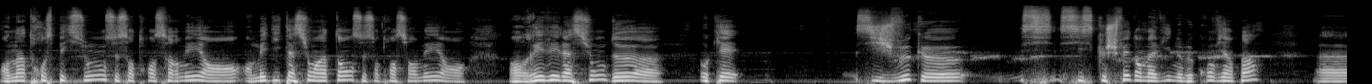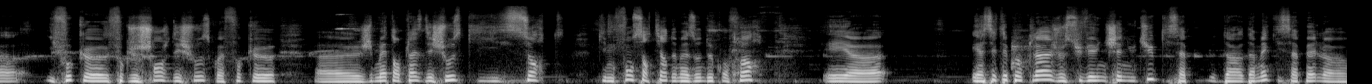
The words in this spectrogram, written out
en introspection, se sont transformés en, en méditation intense, se sont transformés en, en révélation de euh, ok si je veux que si, ce que je fais dans ma vie ne me convient pas euh, il faut que faut que je change des choses quoi. Il faut que euh, je mette en place des choses qui sortent qui me font sortir de ma zone de confort. Et euh, et à cette époque-là, je suivais une chaîne YouTube qui d'un mec qui s'appelle, euh,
